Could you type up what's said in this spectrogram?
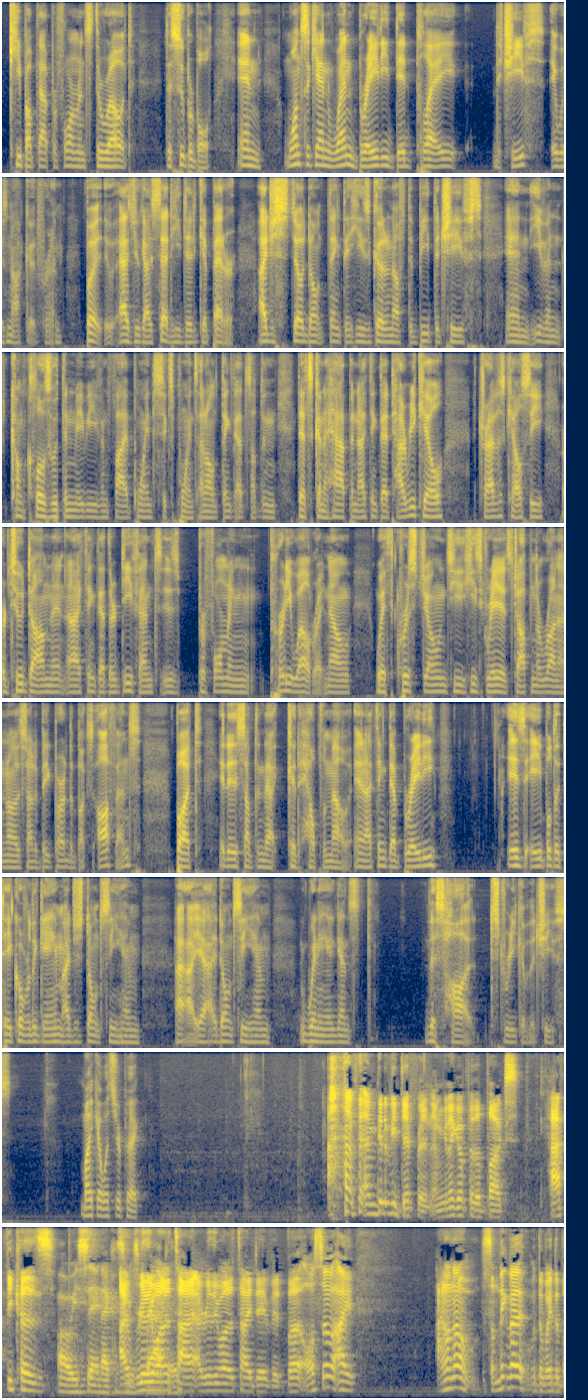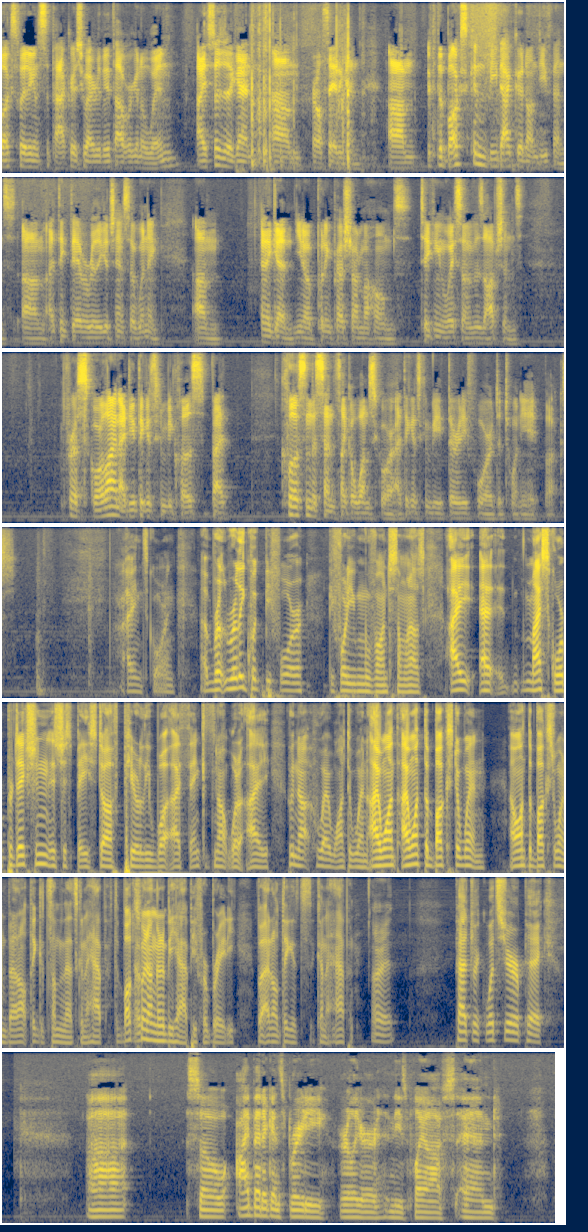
keep up that performance throughout the Super Bowl. And once again, when Brady did play the Chiefs, it was not good for him. But as you guys said, he did get better. I just still don't think that he's good enough to beat the Chiefs and even come close within maybe even five points, six points. I don't think that's something that's going to happen. I think that Tyreek Hill, Travis Kelce are too dominant, and I think that their defense is performing pretty well right now. With Chris Jones, he, he's great at stopping the run. I know it's not a big part of the Bucs offense, but it is something that could help them out. And I think that Brady is able to take over the game. I just don't see him. I, I yeah, I don't see him winning against this hot streak of the Chiefs. Micah, what's your pick? I'm, I'm gonna be different. I'm gonna go for the Bucs, half because Oh, he's saying that because I really want to tie. I really want to tie David, but also I, I don't know something about the way the Bucs played against the Packers, who I really thought were gonna win. I said it again, um, or I'll say it again. Um, if the Bucs can be that good on defense, um, I think they have a really good chance of winning. Um, and again, you know, putting pressure on Mahomes, taking away some of his options. For a scoreline, I do think it's gonna be close, but close in the sense like a one score. I think it's gonna be thirty four to twenty eight Bucs. I ain't scoring. Uh, re- really quick before before you move on to someone else, I uh, my score prediction is just based off purely what I think. It's not what I who not who I want to win. I want I want the Bucs to win. I want the Bucs to win, but I don't think it's something that's gonna happen. If the Bucs win, I'm gonna be happy for Brady, but I don't think it's gonna happen. All right. Patrick, what's your pick? Uh, so I bet against Brady earlier in these playoffs, and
